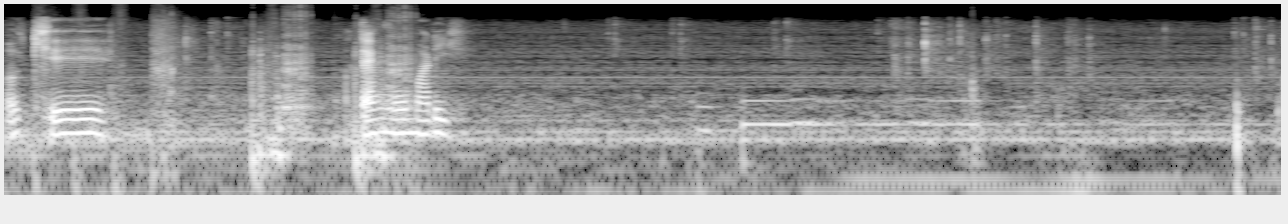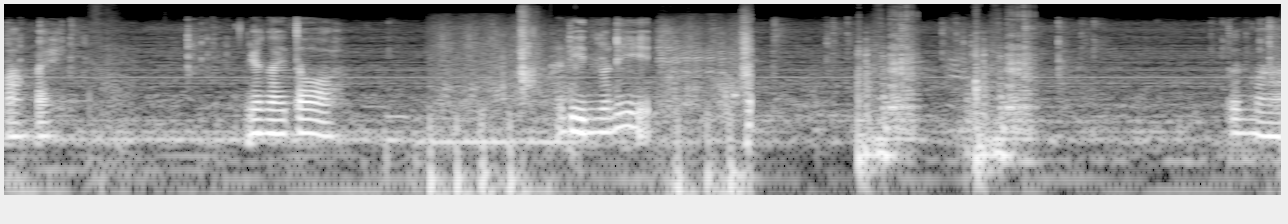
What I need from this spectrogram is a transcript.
โอเค แตงโมมาดิวางไป ยังไงต่อ ดินมานี่ไม้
